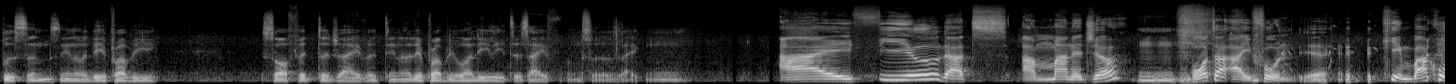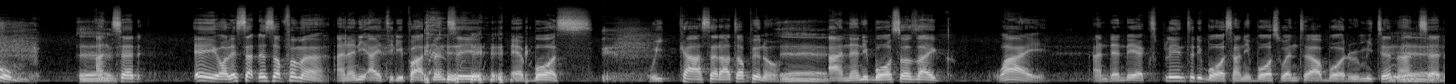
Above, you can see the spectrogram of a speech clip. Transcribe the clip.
persons, you know, they probably saw fit to drive it, you know, they probably want the latest iPhone. So it's like, mm, I feel that a manager bought an iPhone, yeah. came back home, and said, Hey, oh, let's set this up for me. And then the IT department say, Hey, boss, we can't set that up, you know. Yeah. And then the boss was like, Why? And then they explained to the boss, and the boss went to our boardroom meeting Yeah. and said,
